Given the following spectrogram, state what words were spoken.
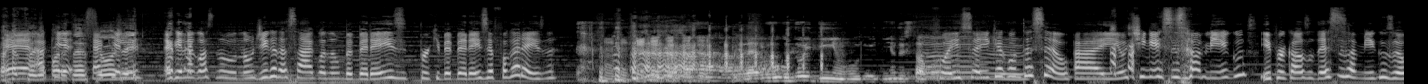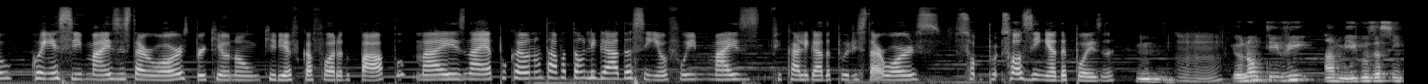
É, aquele, é, aquele, é aquele negócio, no, não diga dessa água não bebereis, porque bebereis e afogareis, né? Ele era o doidinho, o doidinho do Star Wars. Foi isso aí que aconteceu. Aí eu tinha esses amigos, e por causa desses amigos eu conheci mais Star Wars, porque eu não queria ficar fora do papo, mas na época eu não tava tão ligada assim, eu fui mais ficar ligada por Star Wars so, sozinha depois, né? Uhum. Uhum. Eu não tive amigos assim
